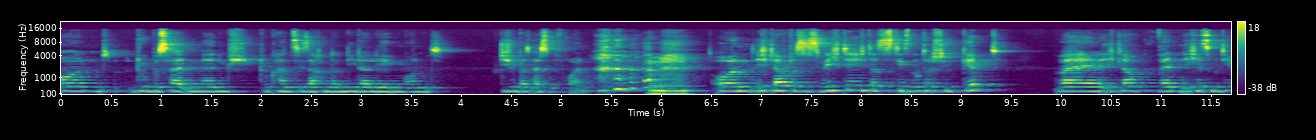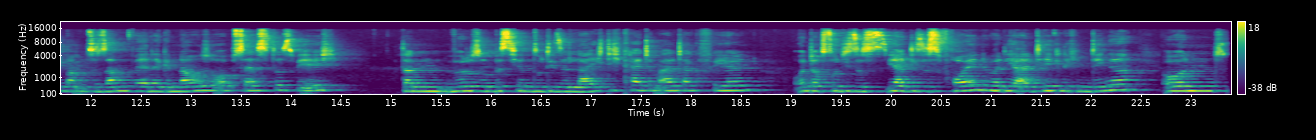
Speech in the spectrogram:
Und du bist halt ein Mensch, du kannst die Sachen dann niederlegen und dich übers Essen freuen. mhm. Und ich glaube, das ist wichtig, dass es diesen Unterschied gibt, weil ich glaube, wenn ich jetzt mit jemandem zusammen wäre, der genauso obsessed ist wie ich, dann würde so ein bisschen so diese Leichtigkeit im Alltag fehlen und auch so dieses, ja, dieses Freuen über die alltäglichen Dinge. Und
